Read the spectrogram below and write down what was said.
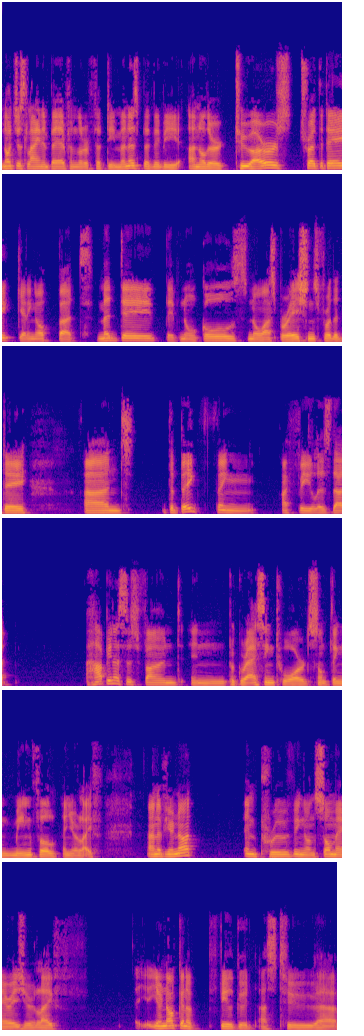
not just lying in bed for another 15 minutes, but maybe another two hours throughout the day, getting up at midday. They've no goals, no aspirations for the day. And the big thing I feel is that happiness is found in progressing towards something meaningful in your life. And if you're not improving on some areas of your life, you're not going to feel good as to uh,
